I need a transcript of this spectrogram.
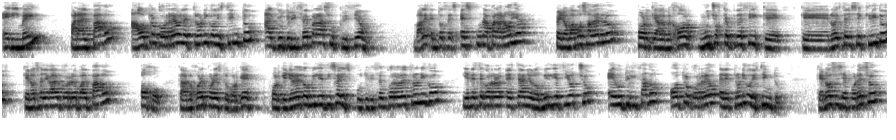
el email para el pago a otro correo electrónico distinto al que utilicé para la suscripción, ¿vale? Entonces es una paranoia, pero vamos a verlo porque a lo mejor muchos que decís que, que no estáis inscritos, que no se ha llegado el correo para el pago, ojo, que a lo mejor es por esto, ¿por qué? Porque yo en el 2016 utilicé un correo electrónico y en este, correo, este año 2018 he utilizado otro correo electrónico distinto. Que no sé si es por eso,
